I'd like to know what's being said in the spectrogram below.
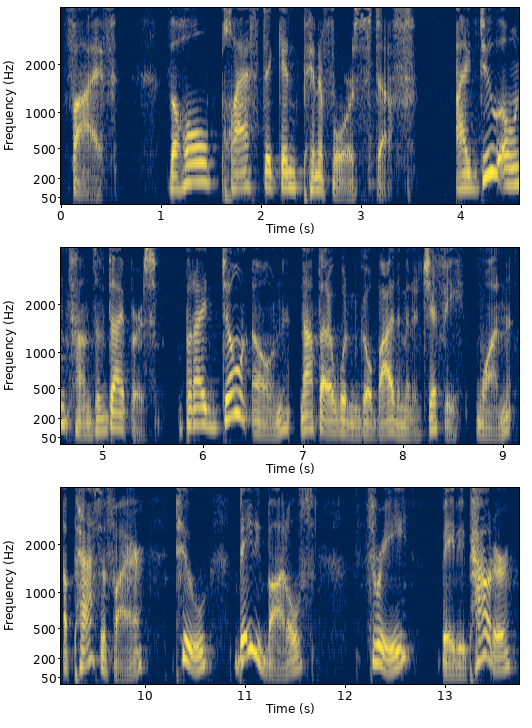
5. The whole plastic and pinafores stuff. I do own tons of diapers, but I don't own, not that I wouldn't go buy them in a jiffy, 1. A pacifier, 2. Baby bottles, 3. Baby powder,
